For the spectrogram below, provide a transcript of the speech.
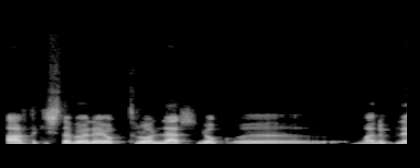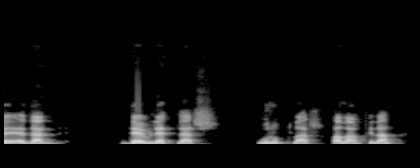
Artık işte böyle yok troller, yok e, manipüle eden devletler, gruplar falan filan.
